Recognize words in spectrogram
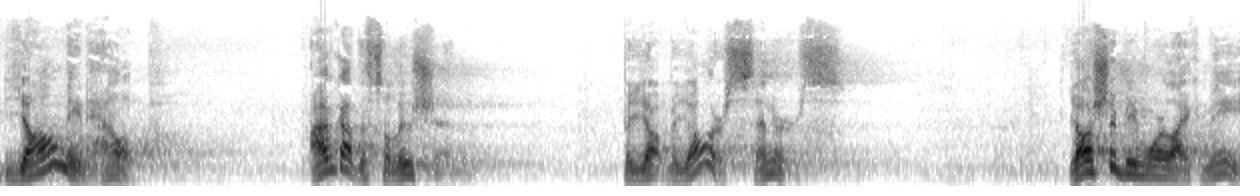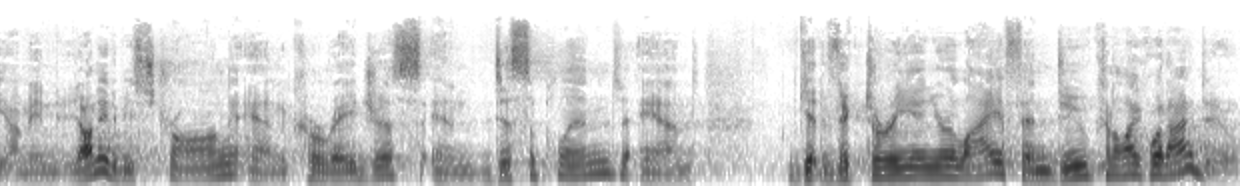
Y'all need help. I've got the solution, but y'all, but y'all are sinners. Y'all should be more like me. I mean, y'all need to be strong and courageous and disciplined and get victory in your life and do kind of like what I do.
